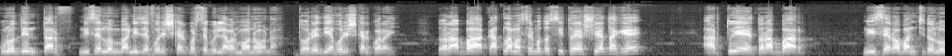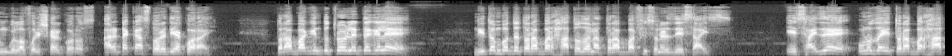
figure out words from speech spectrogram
কোনোদিন তার নিচের লম্বা নিজে পরিষ্কার করছে বলে আমার মনে হয় না। তোরে দিয়া পরিষ্কার করাই। তোর আব্বা কাতলা মাছের মতো শীত হয়ে শুয়ে থাকে, আর তুই তোর আব্বার নিচের অবাঞ্ছিত লোমগুলো পরিষ্কার করস। আর একটা কাজ তোরে দিয়া করাই। তোর আব্বা কিন্তু টয়লেটে গেলে নিতম্বতে তোর আব্বার হাতও জানা তোর আব্বার পিছনের যে সাইজ এই সাইজে অনুযায়ী তোর আব্বার হাত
